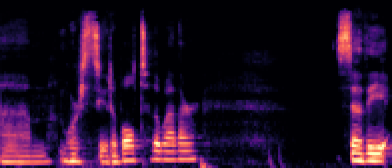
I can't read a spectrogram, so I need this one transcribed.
um, more suitable to the weather. So the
